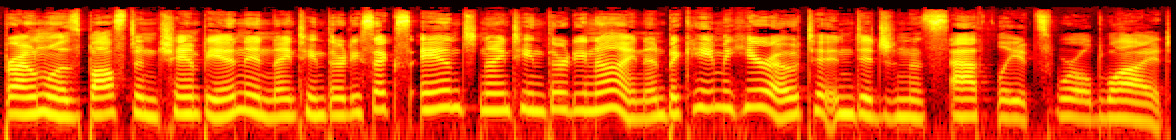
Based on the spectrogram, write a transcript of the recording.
Brown was Boston champion in 1936 and 1939 and became a hero to Indigenous athletes worldwide.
